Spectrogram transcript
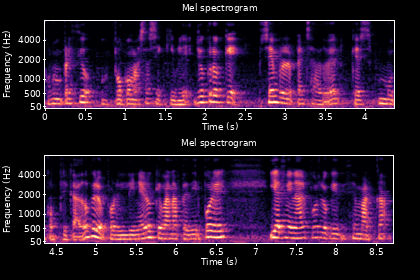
con un precio un poco más asequible. Yo creo que siempre lo he pensado, ¿eh? que es muy complicado, pero por el dinero que van a pedir por él y al final pues lo que dice Marca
